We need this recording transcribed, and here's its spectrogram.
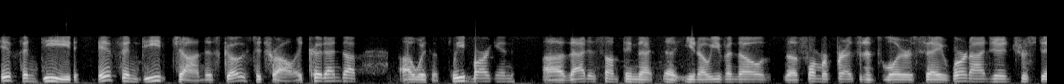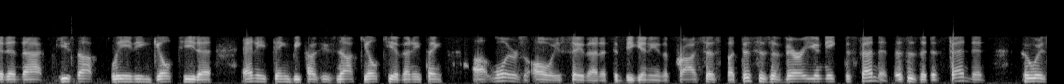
If indeed, if indeed, John, this goes to trial, it could end up uh, with a plea bargain. Uh, that is something that, uh, you know, even though the former president's lawyers say we're not interested in that, he's not pleading guilty to anything because he's not guilty of anything. Uh, lawyers always say that at the beginning of the process, but this is a very unique defendant. This is a defendant who is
